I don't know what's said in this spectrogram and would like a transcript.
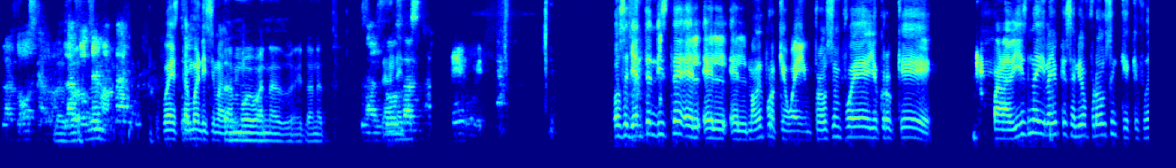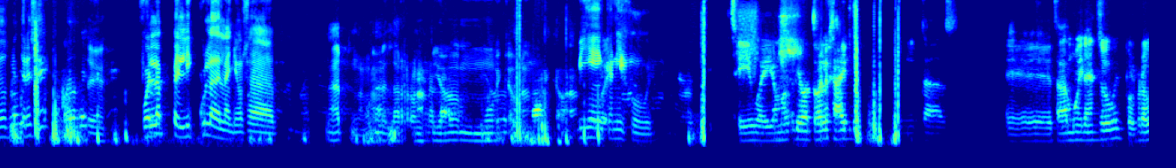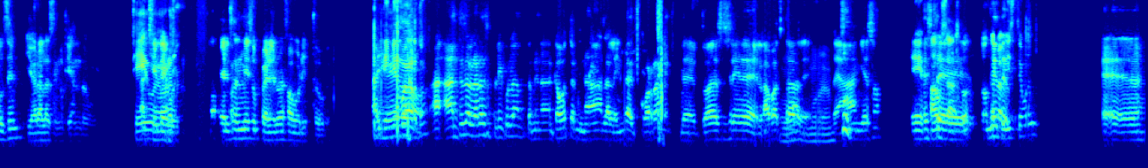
Las dos, cabrón. Las Las, dos. dos. me mamaron. güey. Están Sí. buenísimas. Están muy buenas, güey, la neta. Las La dos neta. las amé, güey. O sea, ya entendiste el, el, el mame porque, güey, Frozen fue, yo creo que para Disney el año que salió Frozen, que, que fue 2013, Sí. Fue la película del año. O sea, Ah, pues, no mames, la rompió muy cabrón. bien canijo, güey. Sí, güey. Yo me- digo, todo el hype de las eh, estaba muy denso, güey, por Frozen. Y ahora las entiendo, güey. Sí, güey. Ahora-. Él es mi superhéroe favorito, güey. Ayer, Niño bueno, Eduardo. a- antes de hablar de esa película, también acabo de terminar La leyenda de Korra, de toda esa serie del Avatar, Oh, de, de Aang y eso. Eh, Este, pausa. ¿dó- ¿Dónde la fíjate- viste, güey? Eh,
